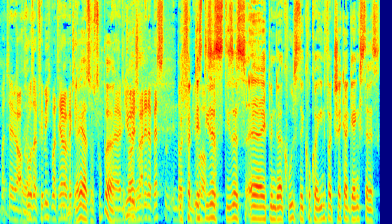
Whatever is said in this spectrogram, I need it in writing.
Materia auch großartig. Für mich Materia wirklich Ja, ja, so super. äh, lyrisch gut. eine der besten in Ich Deutschland. finde überhaupt, dieses, dieses, äh, ich bin der coolste Kokainverchecker-Gangster, das,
